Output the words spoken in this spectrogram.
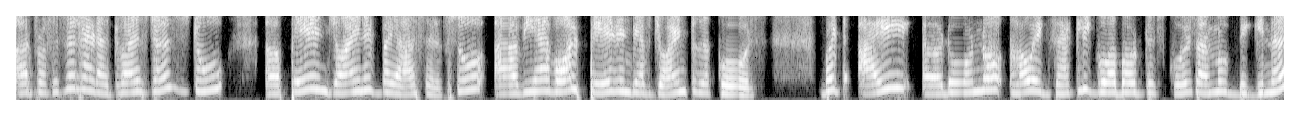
our professor had advised us to uh, pay and join it by ourselves. So uh, we have all paid and we have joined to the course. But I uh, don't know how exactly go about this course. I'm a beginner,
